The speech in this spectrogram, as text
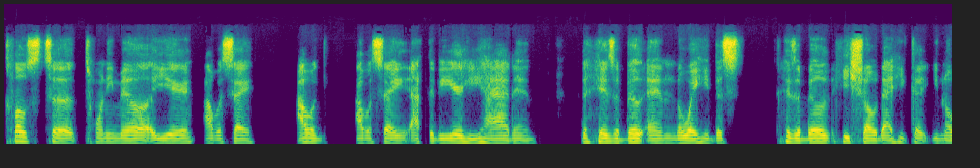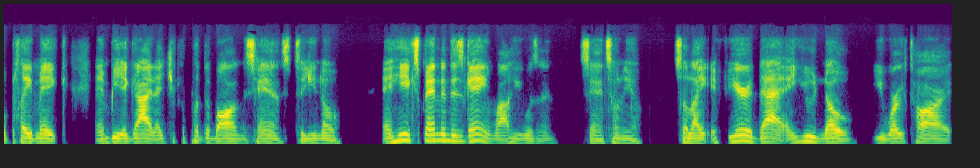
close to twenty mil a year. I would say. I would I would say after the year he had and the, his ability and the way he just his ability he showed that he could you know play make and be a guy that you could put the ball in his hands to you know and he expanded his game while he was in San Antonio. So like if you're that and you know you worked hard,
